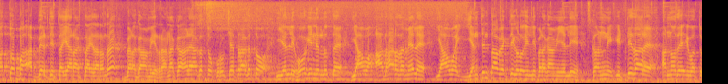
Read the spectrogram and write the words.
ಮತ್ತೊಬ್ಬ ಅಭ್ಯರ್ಥಿ ತಯಾರಾಗ್ತಾ ಇದ್ದಾರೆ ಅಂದರೆ ಬೆಳಗಾವಿ ರಣಕಹಳೆ ಆಗುತ್ತೋ, ಕುರುಕ್ಷೇತ್ರ ಆಗುತ್ತೋ, ಎಲ್ಲಿ ಹೋಗಿ ನಿಲ್ಲುತ್ತೆ, ಯಾವ ಆಧಾರದ ಮೇಲೆ ಯಾವ ಎಂತಿಂಥ ವ್ಯಕ್ತಿಗಳು ಇಲ್ಲಿ ಬೆಳಗಾವಿಯಲ್ಲಿ ಕಣ್ಣು ಇಟ್ಟಿದ್ದಾರೆ ಅನ್ನೋದೇ ಇವತ್ತು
